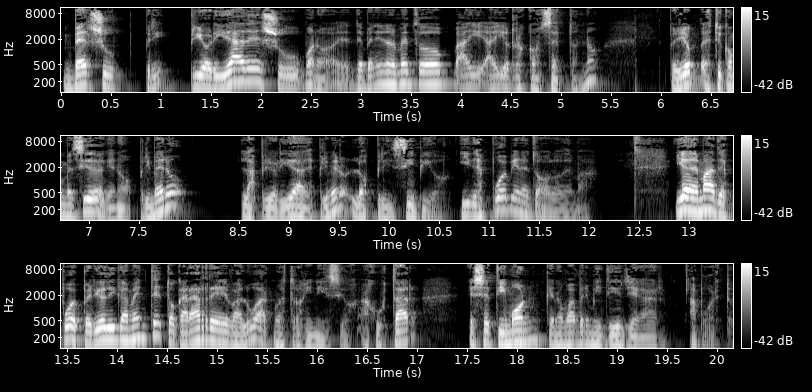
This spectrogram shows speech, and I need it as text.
ver sus prioridades, su, bueno, eh, dependiendo del método hay otros conceptos, ¿no? Pero yo estoy convencido de que no. Primero, las prioridades, primero los principios y después viene todo lo demás. Y además después periódicamente tocará reevaluar nuestros inicios, ajustar ese timón que nos va a permitir llegar a puerto.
